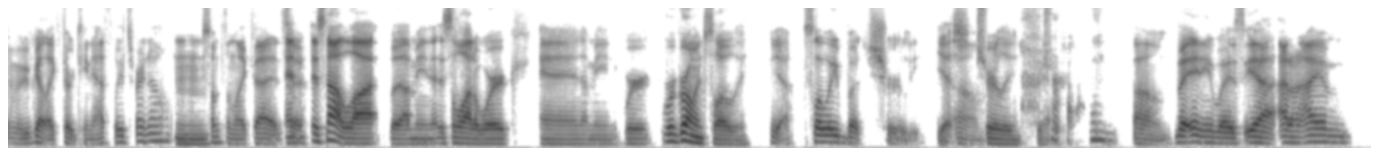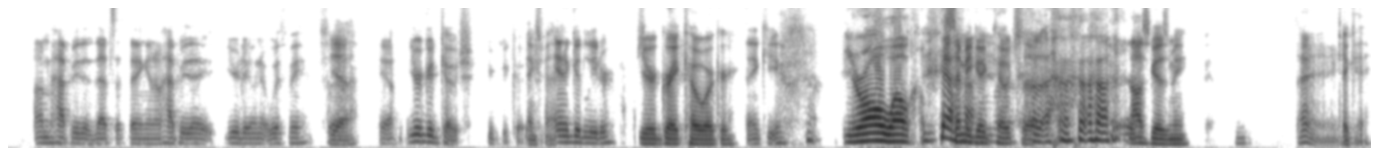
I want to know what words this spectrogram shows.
I mean, we've got like 13 athletes right now, mm-hmm. something like that. It's, and it's not a lot, but I mean, it's a lot of work, and I mean, we're we're growing slowly. Yeah, slowly but surely. Yes, um, surely for sure. um, but anyways, yeah, I don't. I am. I'm happy that that's a thing, and I'm happy that you're doing it with me. So, yeah, yeah, you're a good coach. You're a good coach. Thanks, man, and a good leader. You're a great coworker. Thank you. You're all welcome. Semi good coach though. Not as good as me. Dang. Okay.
